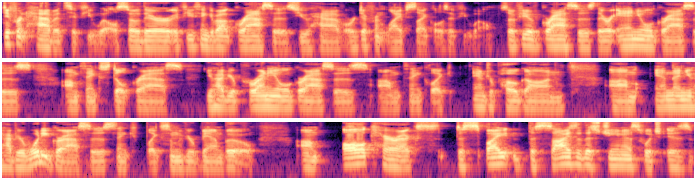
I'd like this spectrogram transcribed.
different habits, if you will. So there, if you think about grasses, you have or different life cycles, if you will. So if you have grasses, there are annual grasses. Um, think stilt grass. You have your perennial grasses. Um, think like andropogon, um, and then you have your woody grasses. Think like some of your bamboo. Um, all carex, despite the size of this genus, which is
